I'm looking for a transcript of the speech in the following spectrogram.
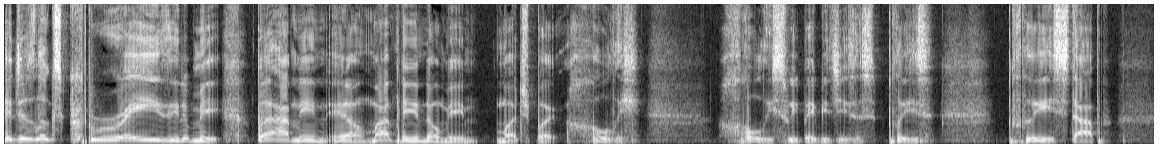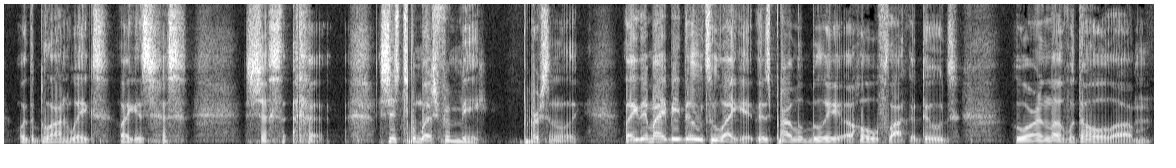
it just looks crazy to me. But I mean, you know, my opinion don't mean much. But holy, holy sweet baby Jesus, please, please stop with the blonde wigs. Like it's just, it's just, it's just too much for me personally. Like there might be dudes who like it. There's probably a whole flock of dudes who are in love with the whole um,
